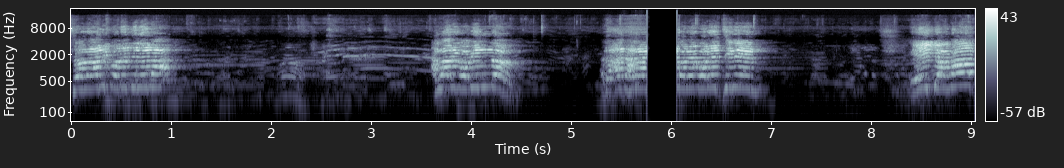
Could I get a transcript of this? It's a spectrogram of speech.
সমান করে দিলে না? আমার গোবিন্দ রাধা বলেছিলেন, এই জগৎ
